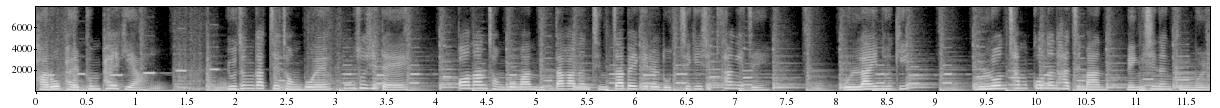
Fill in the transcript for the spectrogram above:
바로 발품 팔기야. 요즘같이 정보의 홍수시대에 뻔한 정보만 믿다가는 진짜 배기를 놓치기 십상이지. 온라인 후기? 물론 참고는 하지만 맹신은 금물.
